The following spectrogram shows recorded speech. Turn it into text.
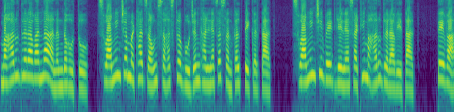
महारुद्ररावांना आनंद होतो. स्वामींच्या मठात जाऊन सहस्त्र भोजन घालण्याचा संकल्प ते करतात. स्वामींची भेट घेण्यासाठी महारुद्रराव येतात. तेव्हा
